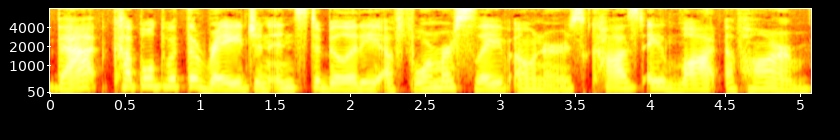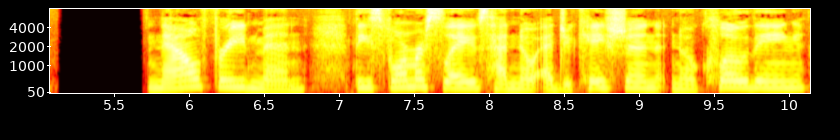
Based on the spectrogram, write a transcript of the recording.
That, coupled with the rage and instability of former slave owners, caused a lot of harm. Now freedmen, these former slaves had no education, no clothing,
